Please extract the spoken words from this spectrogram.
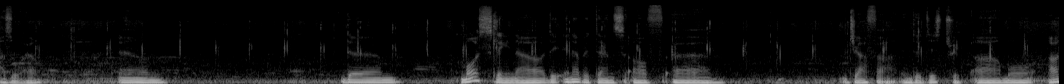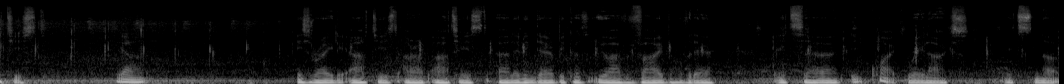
as well. Um, the mostly now the inhabitants of um, Jaffa in the district are more artists. Yeah, Israeli artists, Arab artists uh, living there because you have a vibe over there. It's uh, it quite relaxed. It's not.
